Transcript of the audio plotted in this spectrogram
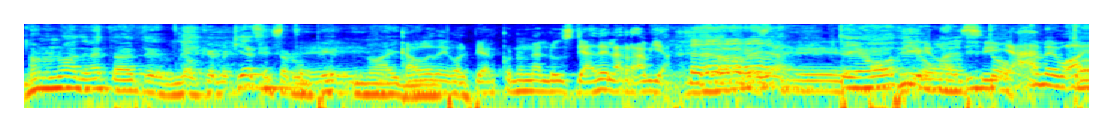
No, no, no, adelante, adelante, lo que me quieras interrumpir, Este, no hay. Acabo de golpear con una luz ya de la rabia. De la rabia, Eh, Te odio, maldito. sí, ya me voy.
